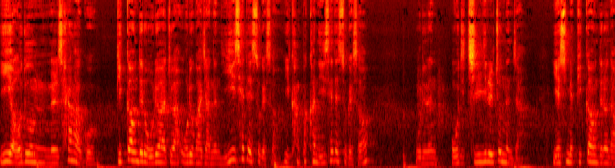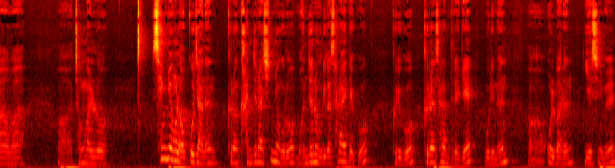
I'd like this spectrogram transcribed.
이 어둠을 사랑하고 빛 가운데로 오려고 하지 않는 이 세대 속에서 이 강팍한 이 세대 속에서 우리는 오직 진리를 쫓는 자 예수님의 빛 가운데로 나와 어, 정말로 생명을 얻고자 하는 그런 간절한 심령으로 먼저는 우리가 살아야 되고 그리고 그런 사람들에게 우리는 어, 올바른 예수님을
